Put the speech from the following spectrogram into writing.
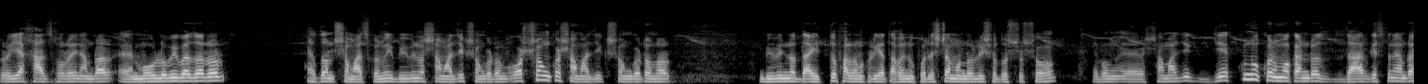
রইয়া কাজ করেন, আমরা মৌলভীবাজারের একজন সমাজকর্মী, বিভিন্ন সামাজিক সংগঠন, অসংখ্য সামাজিক সংগঠনের বিভিন্ন দায়িত্ব পালন করিয়া তখন উপদেষ্টা মণ্ডলীর সদস্য সহ এবং সামাজিক যে কোনো কর্মকাণ্ড যার গেস্তনে আমরা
